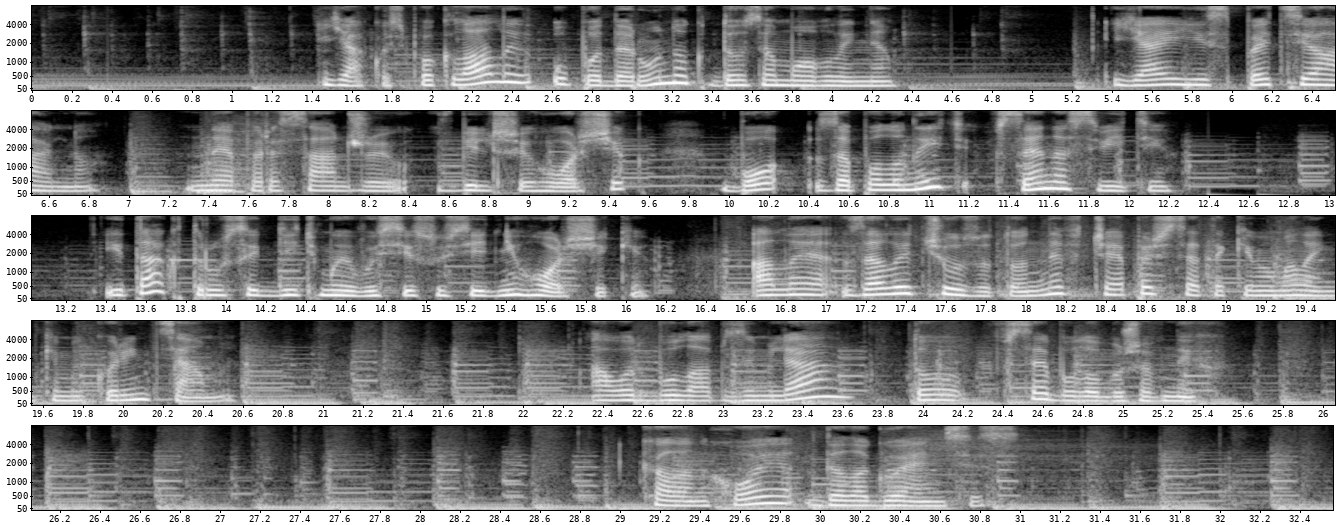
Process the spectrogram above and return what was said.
Якось поклали у подарунок до замовлення. Я її спеціально не пересаджую в більший горщик, бо заполонить все на світі. І так трусить дітьми в усі сусідні горщики, але за лечузу не вчепишся такими маленькими корінцями. А от була б земля, то все було б уже в них. Каланхоя делагуенсіс.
